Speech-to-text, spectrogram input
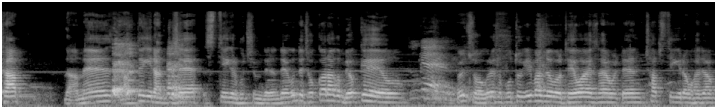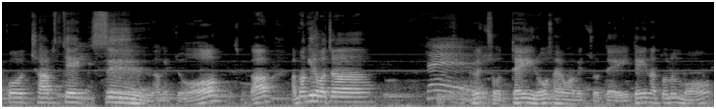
찹. 그다음에 막대기란 뜻의 스틱을 붙이면 되는데 근데 젓가락은 몇 개예요? 두 개. 그렇죠. 그래서 보통 일반적으로 대화에서 사용할 때는 찹스틱이라고 하지 않고 찹스틱스 하겠죠. 됐습니까? 안만 길어봤자 네. 그렇죠. day로 사용하겠죠. day. day나 또는 뭐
